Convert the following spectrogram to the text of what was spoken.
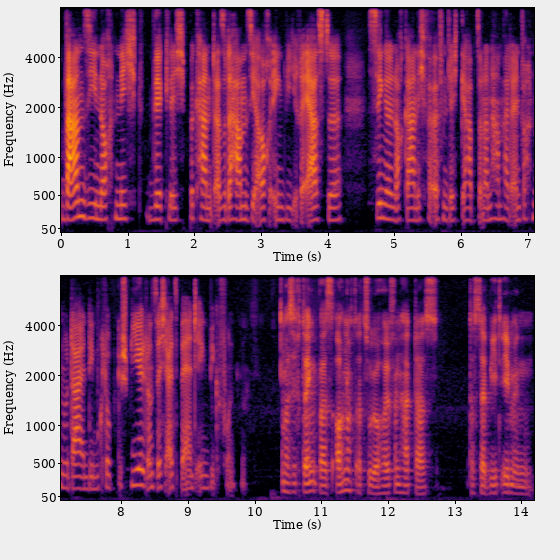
waren sie noch nicht wirklich bekannt. Also da haben sie auch irgendwie ihre erste Single noch gar nicht veröffentlicht gehabt, sondern haben halt einfach nur da in dem Club gespielt und sich als Band irgendwie gefunden. Was ich denke, was auch noch dazu geholfen hat, dass, dass der Beat eben in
